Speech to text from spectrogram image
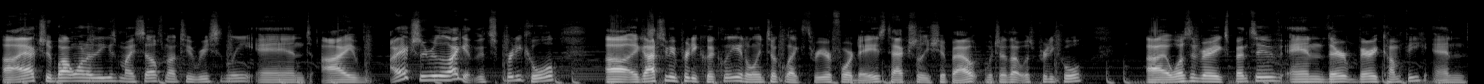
uh, i actually bought one of these myself not too recently and i i actually really like it. It's pretty cool. Uh, it got to me pretty quickly. It only took like three or four days to actually ship out, which I thought was pretty cool. Uh, it wasn't very expensive, and they're very comfy. And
